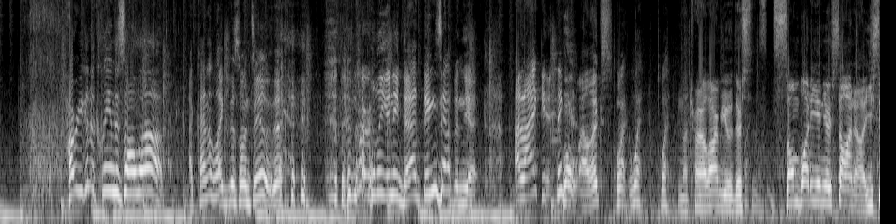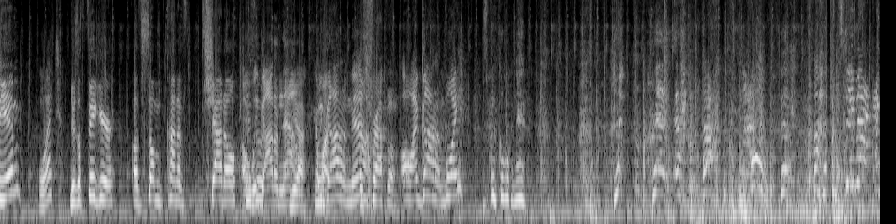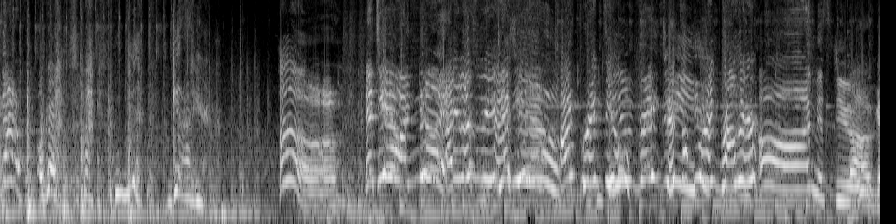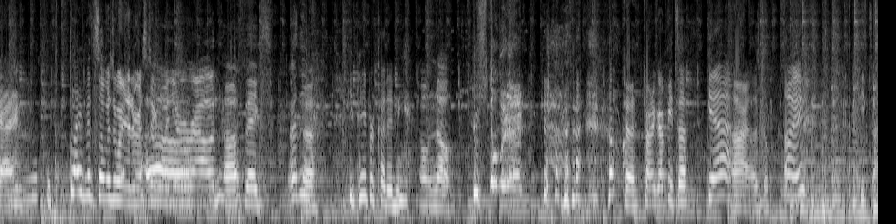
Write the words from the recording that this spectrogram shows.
How are you gonna clean this all up? I kind of like this one too. There's not really any bad things happened yet. I like it. Think- Whoa, Alex. What? What? What? I'm not trying to alarm you. There's s- somebody in your sauna. You see him? What? There's a figure of some kind of shadow. Oh, we got him now. Yeah, come we on. got him now. Let's trap him. Oh, I got him, boy. I'm going in. Oh, stay back. I got him. Okay. Get out of here. Oh, it's you. I knew it. I listened to you. It's you. I pranked you. You pranked me. It's a prank, brother. Oh, I missed you. Oh, Okay. Life is so much more interesting when you're around. Oh, thanks. I think Uh, he paper cutted me. oh no. You stupid! uh, trying to grab pizza? Yeah. All right, let's go. Hi. Pizza.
